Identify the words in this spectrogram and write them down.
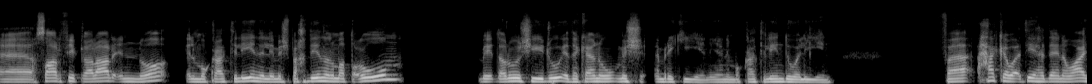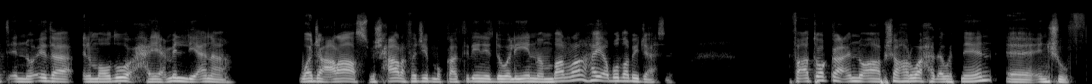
آه، صار في قرار إنه المقاتلين اللي مش باخذين المطعوم بيقدروش يجوا إذا كانوا مش أمريكيين يعني مقاتلين دوليين. فحكى وقتها دينا وايت إنه إذا الموضوع حيعمل لي أنا وجع راس مش عارف أجيب مقاتلين الدوليين من برا هي أبو ظبي جاهزة فأتوقع إنه آه بشهر واحد أو اثنين آه نشوف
